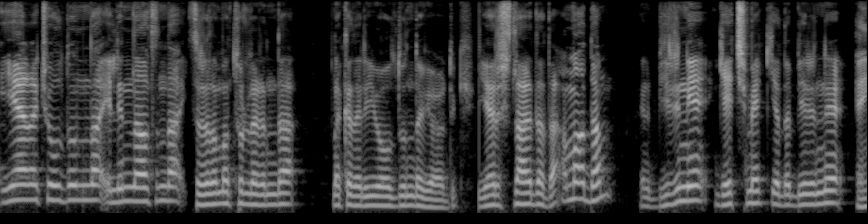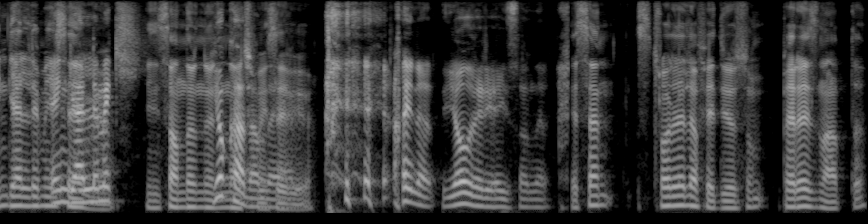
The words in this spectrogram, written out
iyi araç olduğunda elinin altında sıralama turlarında ne kadar iyi olduğunu da gördük. Yarışlarda da ama adam Yani birini geçmek ya da birini Engellemeyi engellemek sevmiyor. İnsanların önünü Yok açmayı yani. seviyor. aynen yol veriyor insanlara. E sen Stroll'e laf ediyorsun. Perez ne yaptı?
